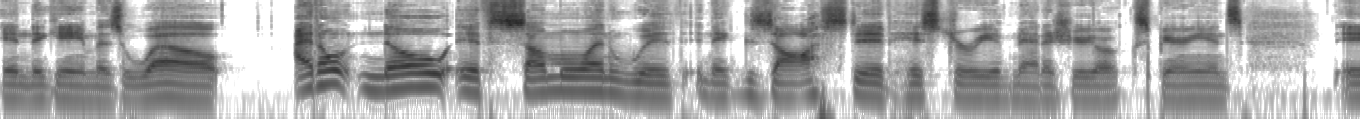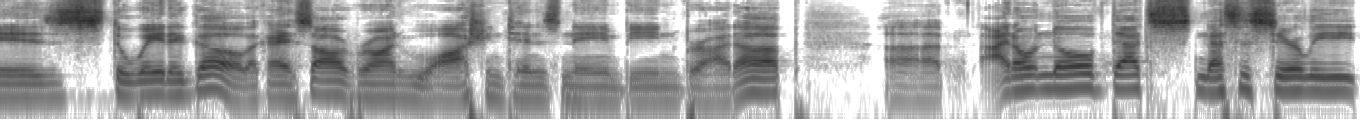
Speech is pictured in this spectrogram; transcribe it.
in the game as well. I don't know if someone with an exhaustive history of managerial experience is the way to go. Like I saw Ron Washington's name being brought up. Uh, I don't know if that's necessarily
